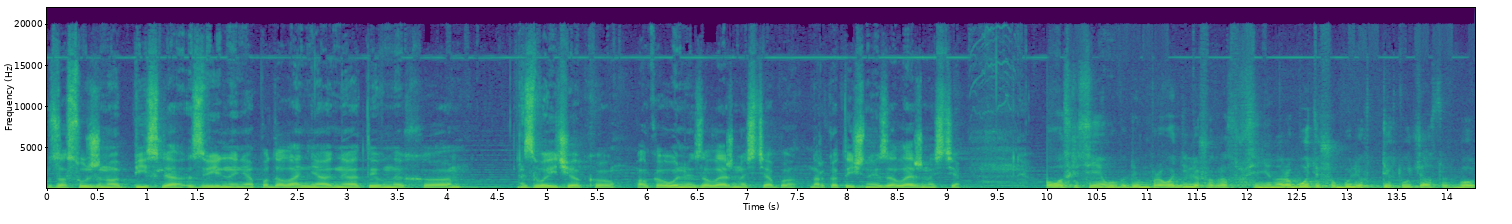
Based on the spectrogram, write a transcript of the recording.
засудженого після звільнення, подолання негативних. е, звичок е, алкогольної залежності або наркотичної залежності. По воскресеньям мы мы проводили, что как раз все не на работе, что были те, кто участвует, было,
